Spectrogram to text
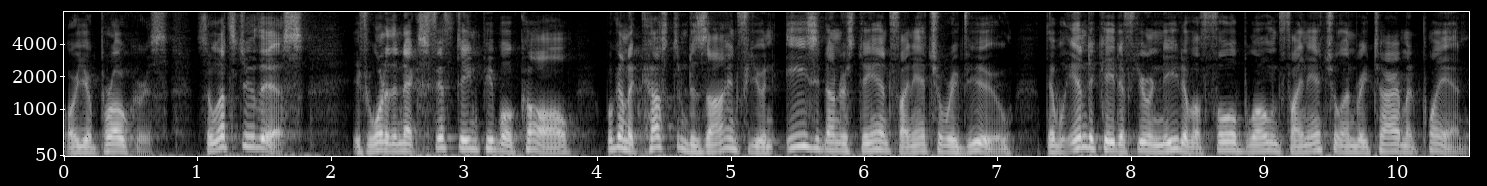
or your broker's. So let's do this. If you're one of the next 15 people to call, we're going to custom design for you an easy to understand financial review that will indicate if you're in need of a full blown financial and retirement plan.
